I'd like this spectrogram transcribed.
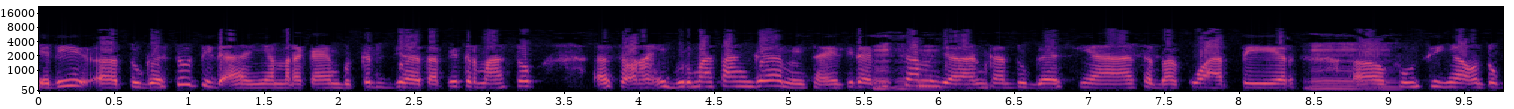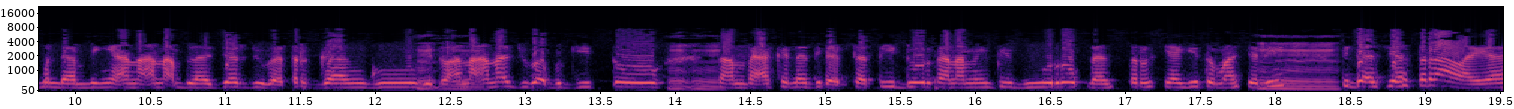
Jadi uh, tugas itu tidak hanya mereka yang bekerja, tapi termasuk uh, seorang ibu rumah tangga misalnya tidak bisa mm-hmm. menjalankan tugasnya, sebab khawatir, mm-hmm. uh, fungsinya untuk mendampingi anak-anak belajar juga terganggu mm-hmm. gitu. Anak-anak juga begitu mm-hmm. sampai akhirnya tidak bisa tidur karena mimpi buruk dan seterusnya gitu, Mas. Jadi mm-hmm. tidak sejahtera lah ya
